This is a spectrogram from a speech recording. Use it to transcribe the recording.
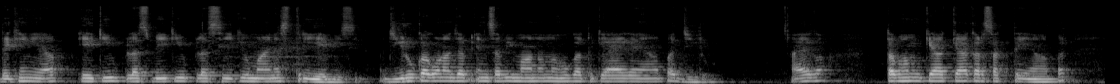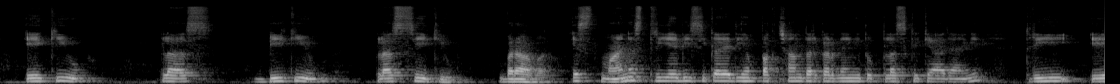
देखेंगे आप a cube plus b cube plus c cube minus three a b c zero का गुणा जब इन सभी मानों में होगा तो क्या आएगा यहाँ पर? ज़ीरो। आएगा? तब हम क्या क्या कर सकते हैं यहाँ पर? A cube plus b cube plus c cube बराबर। इस minus three a b c का यदि हम पक्षांतर कर देंगे तो प्लस के क्या आ जाएँगे? Three a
